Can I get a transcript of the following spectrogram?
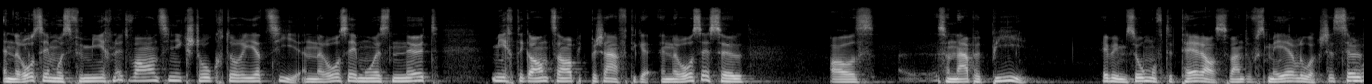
ein Rosé muss für mich nicht wahnsinnig strukturiert sein. Ein Rosé muss nicht mich den ganzen Abend beschäftigen. Ein Rosé soll als so nebenbei, eben im Sommer auf der Terrasse, wenn du aufs Meer schaust, es soll,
